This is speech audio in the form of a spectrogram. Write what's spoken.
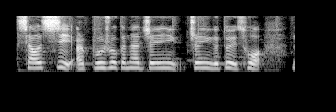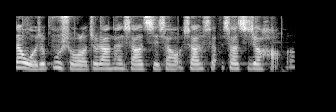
消气，而不是说跟他争一争一个对错，那我就不说了，就让他消气消消消消气就好了。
